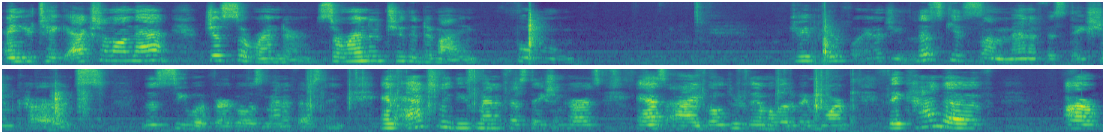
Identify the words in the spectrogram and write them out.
and you take action on that, just surrender. Surrender to the divine. Full moon. Okay, beautiful energy. Let's get some manifestation cards. Let's see what Virgo is manifesting. And actually, these manifestation cards, as I go through them a little bit more, they kind of are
